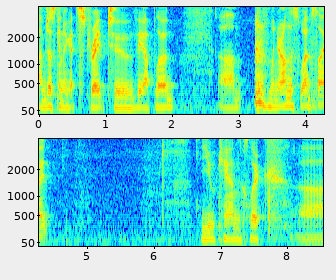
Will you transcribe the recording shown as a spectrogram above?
I'm just going to get straight to the upload. Um, when you're on this website, you can click uh,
